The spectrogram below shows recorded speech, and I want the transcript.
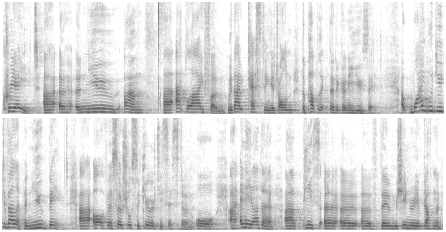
create uh, a, a, new um, uh, Apple iPhone without testing it on the public that are going to use it. Uh, why would you develop a new bit uh, of a social security system or uh, any other uh, piece uh, uh, of the machinery of government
